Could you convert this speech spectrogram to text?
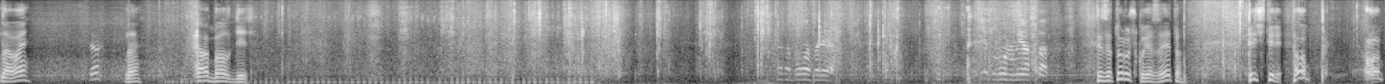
Давай. Всё? Да. Обалдеть. Это было зря. Здесь можем и остаться. Ты за ту ручку, я за эту. Три-четыре. Оп. Оп.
